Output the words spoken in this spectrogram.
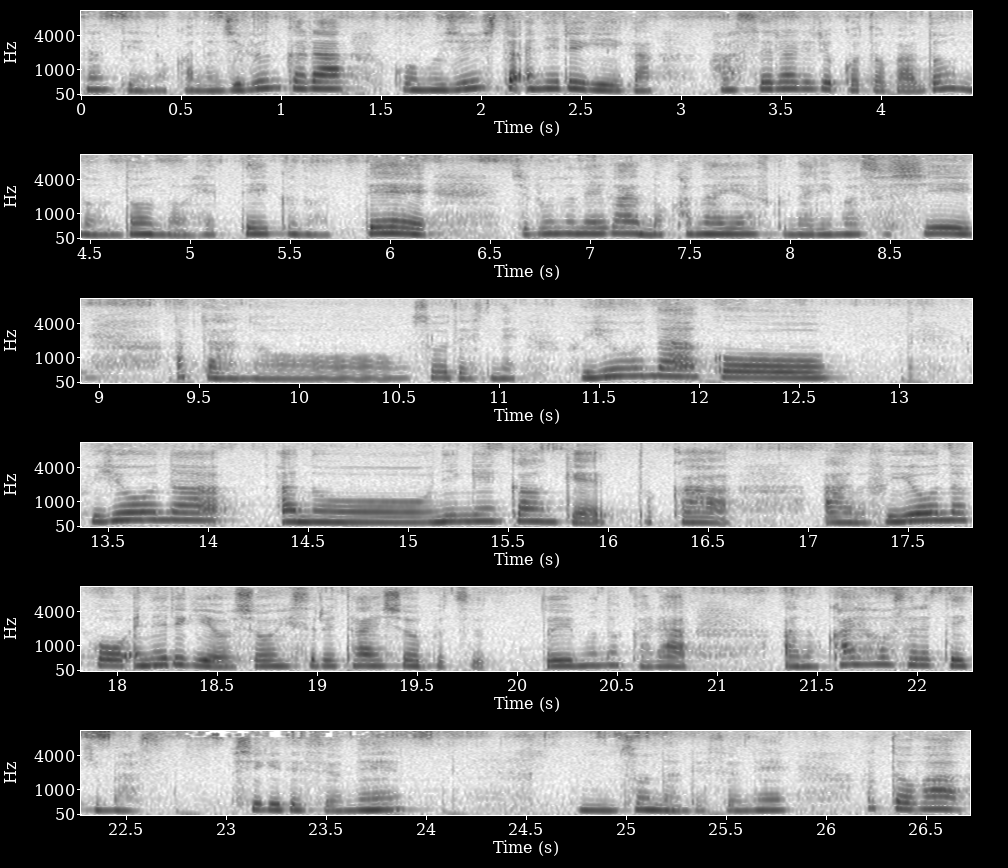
何て言うのかな自分からこう矛盾したエネルギーが発せられることがどんどんどんどん減っていくので自分の願いも叶いやすくなりますしあとあのそうですね不要なこう不要なあの人間関係とかあの不要なこうエネルギーを消費する対象物というものからあの解放されていきます不思議ですよね。うん、そうなんですよねあとは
